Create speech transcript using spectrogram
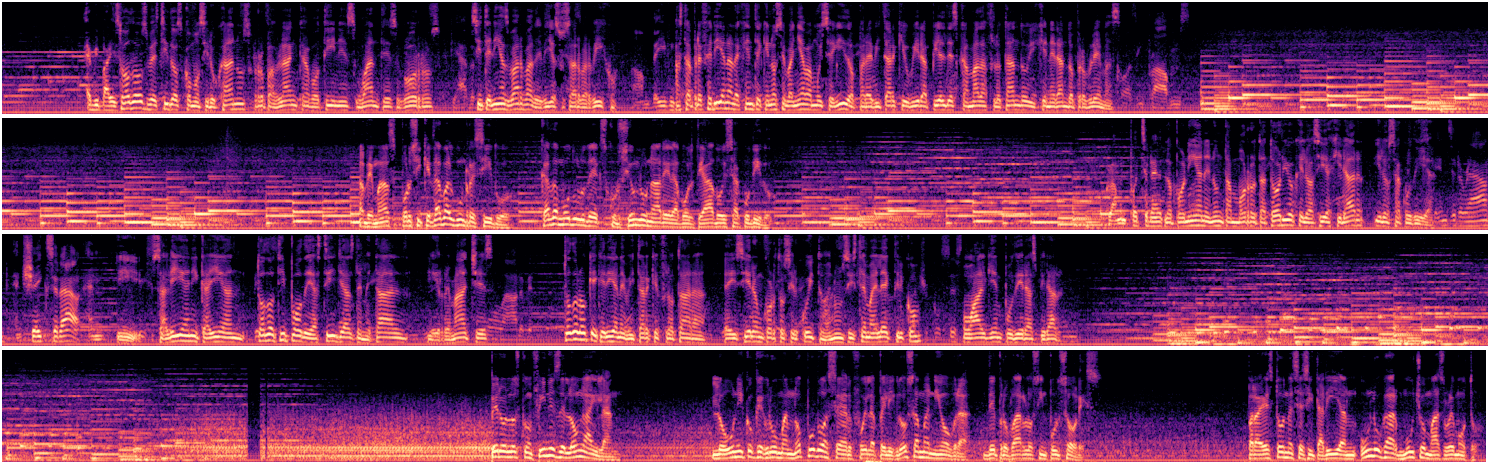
Todos vestidos como cirujanos, ropa blanca, botines, guantes, gorros. Si tenías barba, debías usar barbijo. Hasta preferían a la gente que no se bañaba muy seguido para evitar que hubiera piel descamada flotando y generando problemas. Además, por si quedaba algún residuo, cada módulo de excursión lunar era volteado y sacudido. Lo ponían en un tambor rotatorio que lo hacía girar y lo sacudía. Y salían y caían todo tipo de astillas de metal y remaches, todo lo que querían evitar que flotara e hiciera un cortocircuito en un sistema eléctrico o alguien pudiera aspirar. Pero en los confines de Long Island, lo único que Grumman no pudo hacer fue la peligrosa maniobra de probar los impulsores. Para esto necesitarían un lugar mucho más remoto.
